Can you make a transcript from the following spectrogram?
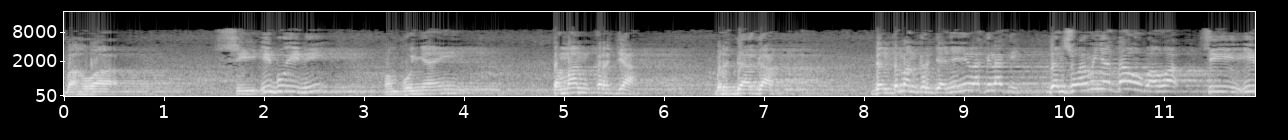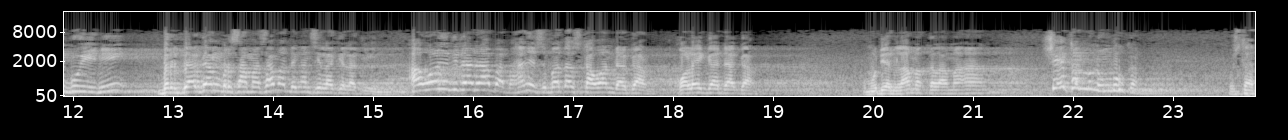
bahwa si ibu ini mempunyai teman kerja berdagang dan teman kerjanya ini laki-laki dan suaminya tahu bahwa si ibu ini berdagang bersama-sama dengan si laki-laki ini. Awalnya tidak ada apa-apa, hanya sebatas kawan dagang, kolega dagang. Kemudian lama kelamaan setan menumbuhkan. Ustaz,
